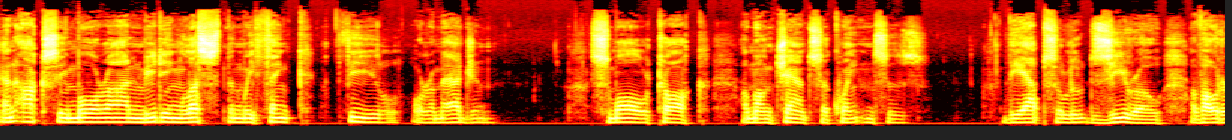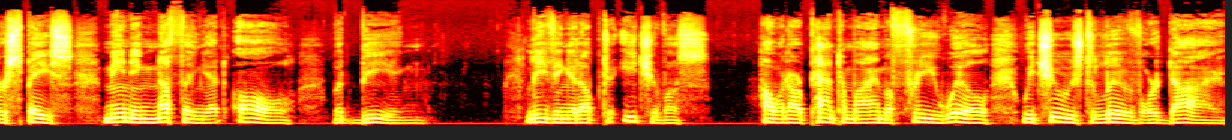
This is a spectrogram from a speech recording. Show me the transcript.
and oxymoron meeting less than we think, feel, or imagine. Small talk among chance acquaintances. The absolute zero of outer space, meaning nothing at all but being. Leaving it up to each of us, how in our pantomime of free will we choose to live or die,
